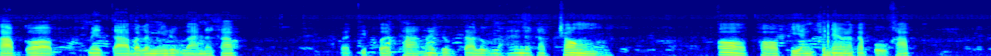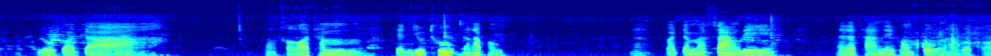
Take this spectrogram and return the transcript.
ครับก็เมตตาบารมีลูกหลานนะครับเปิดที่เปิดทางให้ลูกตาลูกหลานนะครับ ช่อง อ้อพอเพียงชแนลนะครับ ปู่ครับ ลูกก็จะเขาก็ทำเป็น YouTube นะครับผม นะก็จะมาสร้างดีในสถานที่ของปู่นะครับ ก็ขอ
